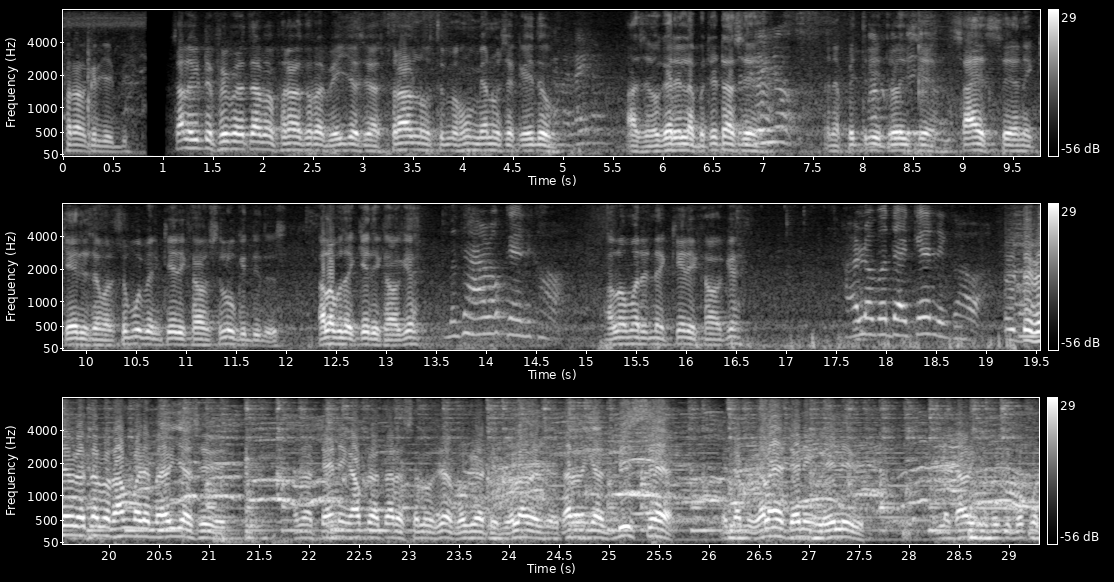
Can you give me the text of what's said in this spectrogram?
ફરાળ કરી જઈએ ચાલો યુટ્યુબ ફેમિલી અત્યારે આપણે ફરાળ કરવા બેસી જશે ફરાળનું તમે હું મેનુ છે કહી દઉં. આ વઘારેલા બટેટા છે. અને પતરી તળી છે સાઈઝ છે અને કેરી છે. અમારે સુપુબેન કેરી ખાવા સલું કીધી દીધું છે. હાલો બધા કેરી ખાવા કે? હાલો અમારે એને કેરી ખાવા કે? હાલો બધા કેરી ખાવા. યુટ્યુબ ફેમિલી અત્યારે રામવાડીમાં આવી ગયા છે અને ટ્રેનિંગ આપણે અત્યારે સલું છે બગડાટી બોલાવે છે. કારણ કે બીચ છે એટલે આપણે વહેલા ટ્રેનિંગ લઈ લેવી. એટલે કારણ કે પછી બપોર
